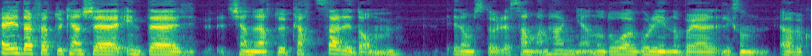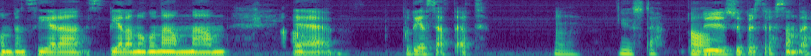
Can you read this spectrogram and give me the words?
Nej, därför att du kanske inte känner att du platsar i de, i de större sammanhangen och då går du in och börjar liksom överkompensera, spela någon annan eh, på det sättet. Mm, just det. Ja. det är ju superstressande.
